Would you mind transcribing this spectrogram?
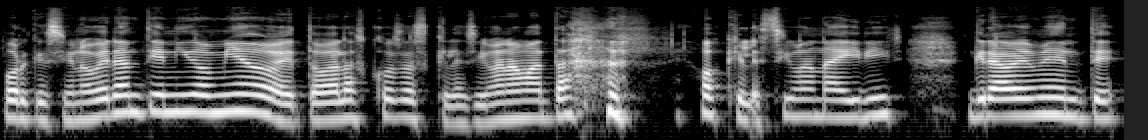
porque si no hubieran tenido miedo de todas las cosas que les iban a matar o que les iban a herir gravemente,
